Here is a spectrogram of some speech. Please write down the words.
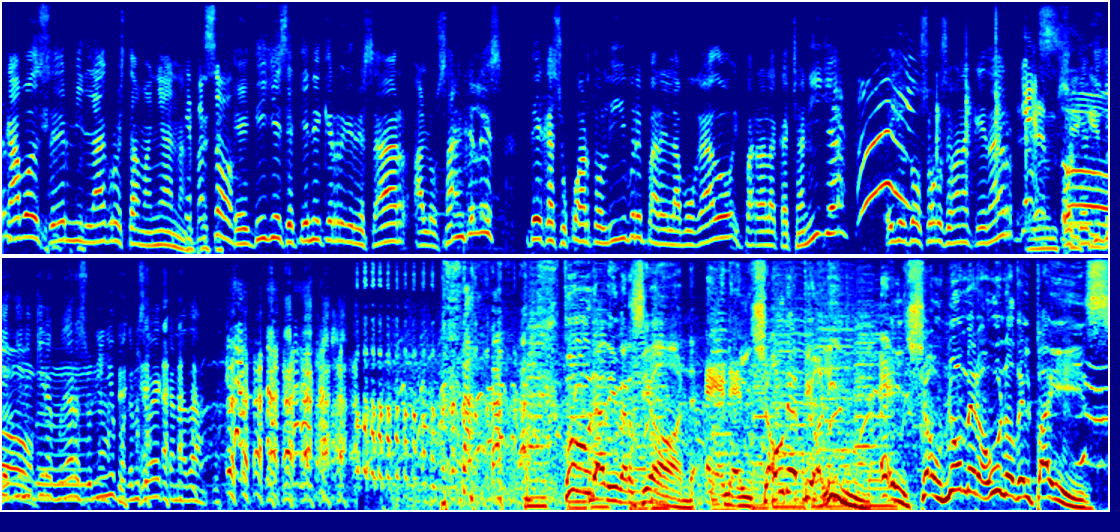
acabo de ser milagro esta mañana. ¿Qué pasó? El DJ se tiene que regresar a Los Ángeles, deja su cuarto libre para el abogado y para la cachanilla. Ellos dos solos se van a quedar. Yes. Porque el DJ tiene que ir a cuidar a su niño para que no se vaya a Canadá. Pura diversión en el show de Piolín, el show número uno del país.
